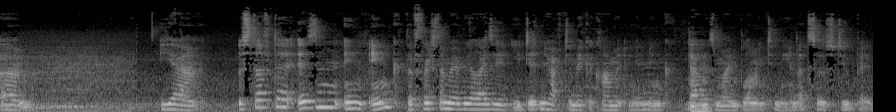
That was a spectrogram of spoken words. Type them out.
Um, yeah, the stuff that isn't in ink. The first time I realized it, you didn't have to make a comment in ink. That was mind blowing to me, and that's so stupid,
